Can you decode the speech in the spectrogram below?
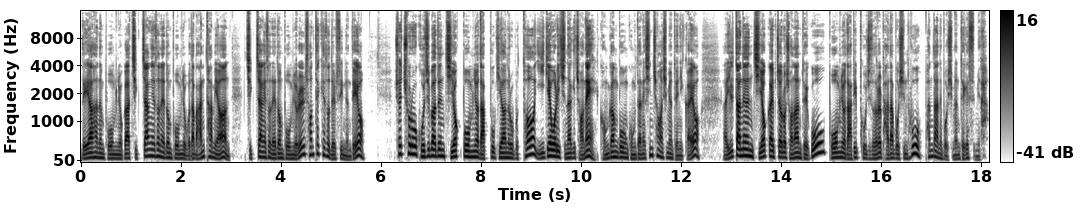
내야 하는 보험료가 직장에서 내던 보험료보다 많다면 직장에서 내던 보험료를 선택해서 낼 수 있는데요. 최초로 고지받은 지역보험료 납부 기한으로부터 2개월이 지나기 전에 건강보험공단에 신청하시면 되니까요. 아, 일단은 지역가입자로 전환되고 보험료 납입 고지서를 받아보신 후 판단해 보시면 되겠습니다.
